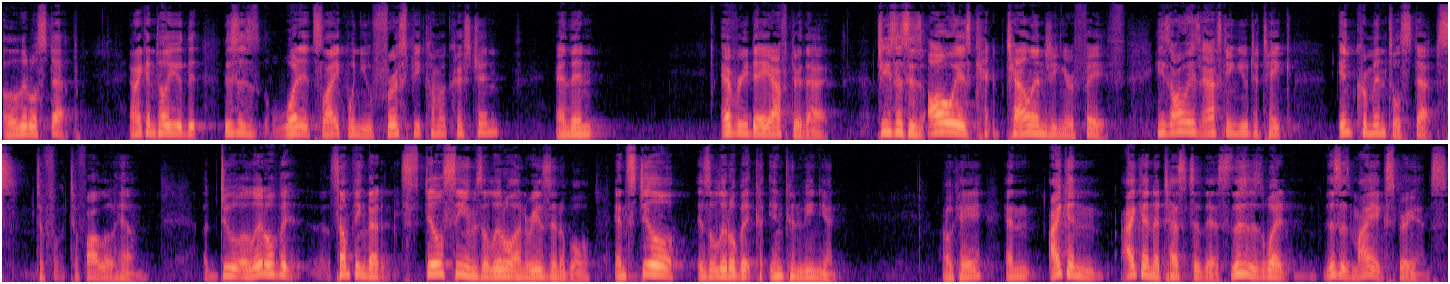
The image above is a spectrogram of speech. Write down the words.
a little step. And I can tell you that this is what it's like when you first become a Christian and then every day after that. Jesus is always challenging your faith. He's always asking you to take incremental steps to, to follow him. Uh, do a little bit, something that still seems a little unreasonable and still is a little bit inconvenient. Okay? And I can, I can attest to this. This is what, this is my experience.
